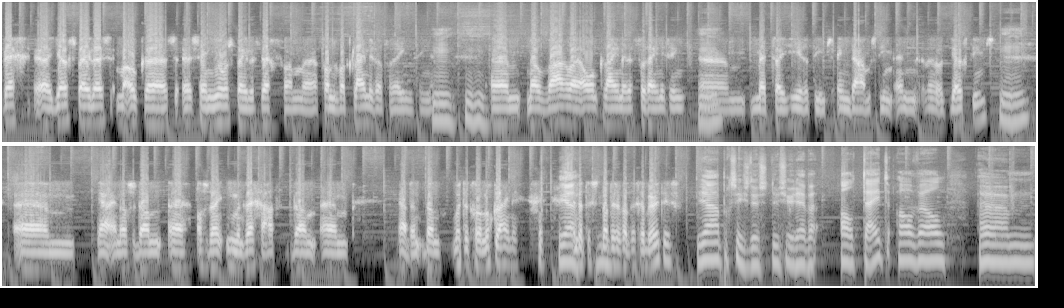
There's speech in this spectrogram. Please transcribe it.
weg, uh, jeugdspelers, maar ook seniorenspelers weg van, van de wat kleinere verenigingen. Mm -hmm. nou waren wij al een kleinere vereniging Mhm. met twee herenteams, één damesteam en jeugdteams. Mhm. Ja, en als er dan, als er dan iemand weggaat, dan, ja, dan, dan wordt het gewoon nog kleiner. Ja. en dat is, dat is wat er gebeurd is. Ja, precies. Dus, dus jullie hebben altijd al wel um,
